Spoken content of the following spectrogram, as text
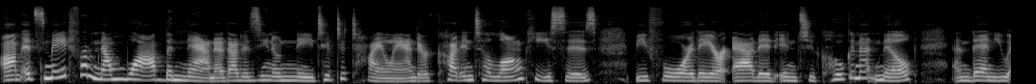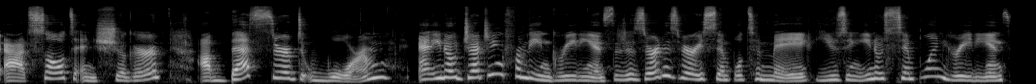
Um, it's made from namwa banana that is, you know, native to Thailand. They're cut into long pieces before they are added into coconut milk, and then you add salt and sugar. Uh, best served warm and you know, judging from the ingredients, the dessert is very simple to make using, you know, simple ingredients.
